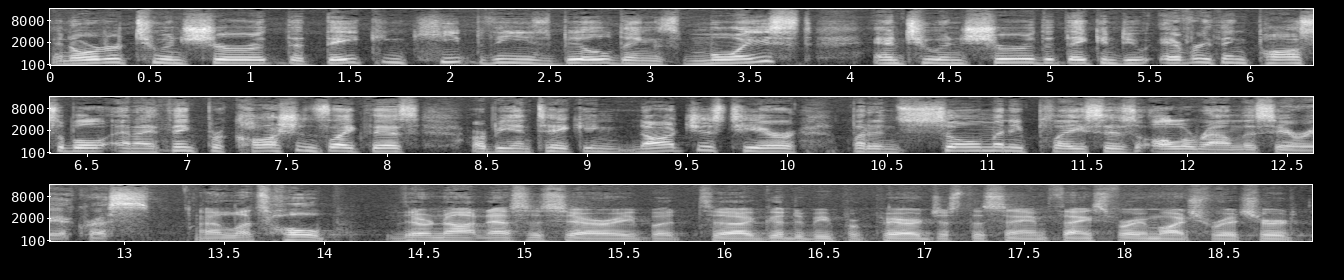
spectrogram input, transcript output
in order to ensure that they can keep these buildings moist and to ensure that they can do everything possible. And I think precautions like this are being taken not just here, but in so many places all around this area, Chris. Uh, let's hope they're not necessary, but uh, good to be prepared just the same. Thanks very much, Richard.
